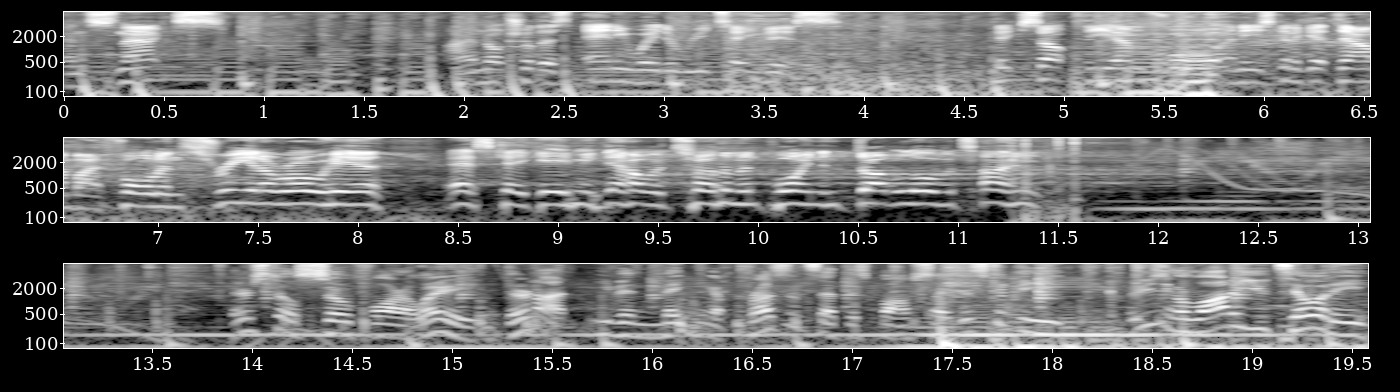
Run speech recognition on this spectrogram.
and Snax. I'm not sure there's any way to retake this. Picks up the M4, and he's gonna get down by Fallen. Three in a row here. SK Gaming now a tournament point in double overtime. They're still so far away. They're not even making a presence at this bomb site. This could be, they're using a lot of utility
